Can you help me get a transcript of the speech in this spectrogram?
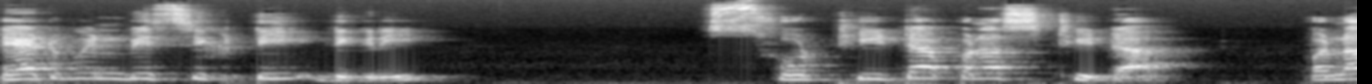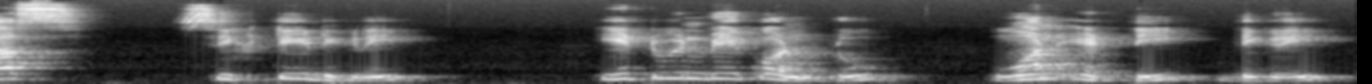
that will be 60 degree. So theta plus theta plus 60 degree. It will be equal to 180 degree.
